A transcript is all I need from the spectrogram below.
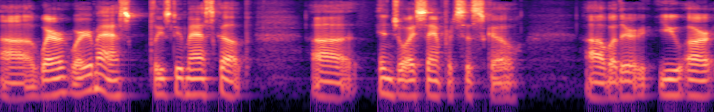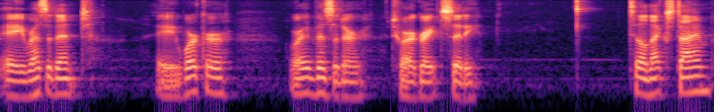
uh, wear wear your mask. Please do mask up. Uh, enjoy San Francisco, uh, whether you are a resident, a worker, or a visitor to our great city. Till next time,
